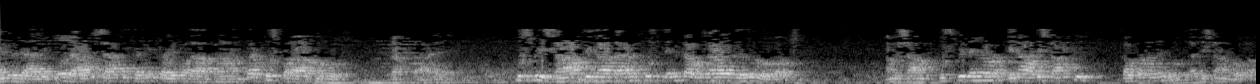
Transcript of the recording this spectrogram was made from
ऐन्द्रजाली को राजशादी कभी पहले पदार्थ पर कुछ पदार्थों को रखता है। कुछ भी सांप दिखाता है, कुछ दिन का उदाहरण ज़रूर होगा उसमें। हमें सांप कुछ भी नहीं होगा, बिना अधिष्ठान की कल्पना नहीं होगी, अधिष्ठान होगा।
